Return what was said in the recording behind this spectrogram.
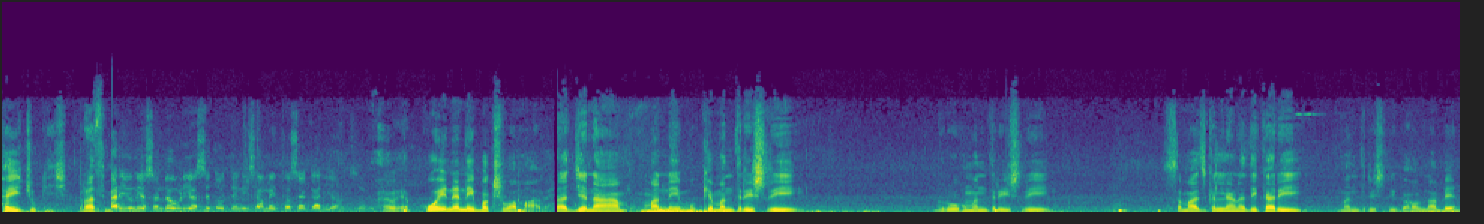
થઈ ચૂકી છે પ્રાથમિક. કાર્યોની સંડોવણી હશે તો તેની સામે થશે કાર્ય હવે કોઈને નહીં બક્ષવામાં આવે. રાજ્યના માનનીય મુખ્યમંત્રી શ્રી ગૃહમંત્રી શ્રી સમાજ કલ્યાણ અધિકારી મંત્રી શ્રી ભાવનાબેન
